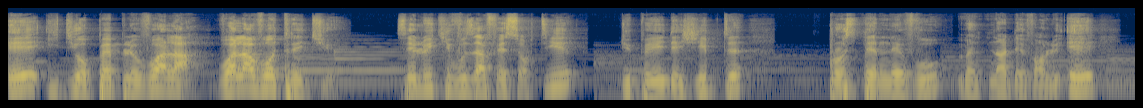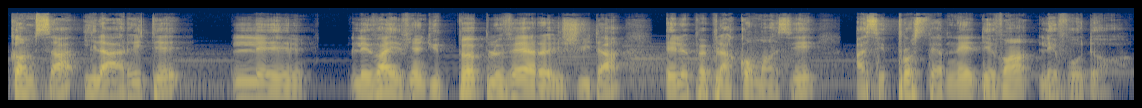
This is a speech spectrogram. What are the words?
et il dit au peuple, voilà, voilà votre Dieu. C'est lui qui vous a fait sortir du pays d'Égypte. Prosternez-vous maintenant devant lui. Et comme ça, il a arrêté les, les va-et-vient du peuple vers Juda et le peuple a commencé à se prosterner devant les veaux d'or.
